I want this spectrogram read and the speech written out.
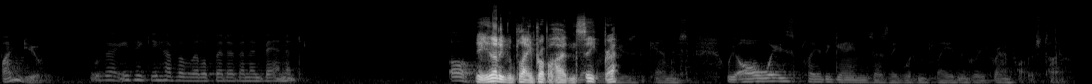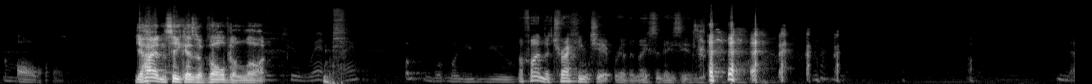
Find you. Well, don't you think you have a little bit of an advantage? Oh. Yeah, you're not even playing proper hide and seek, Never bruh. use the cameras. We always play the games as they wouldn't play in great grandfather's time. Always. Your hide and seek has evolved a lot. You win, right? Well, well, you, you I find the tracking chip really makes it easier. no,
